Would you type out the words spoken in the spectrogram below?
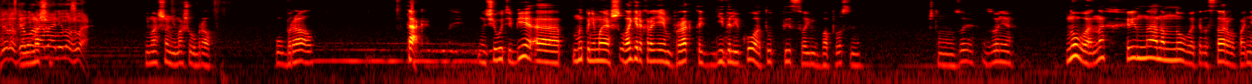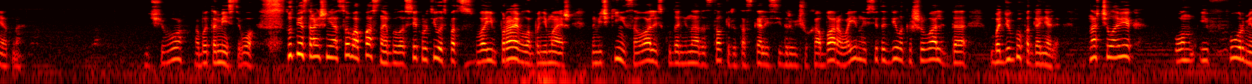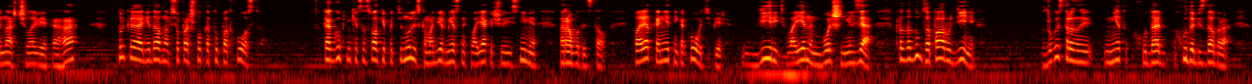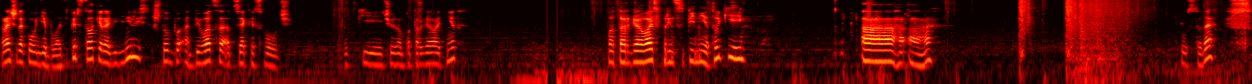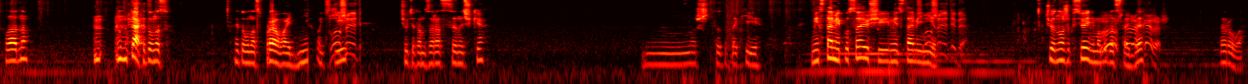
Для разговора не она не нужна. Не машу, не машу, убрал. Убрал. Так, ну чего тебе? А, мы, понимаешь, лагерь охраняем, враг-то недалеко, а тут ты своими вопросами. Что на зоне? зоне? Новое? Нахрена нам новое, когда старого понятно? Ничего об этом месте. О, тут место раньше не особо опасное было. Все крутилось под своим правилам, понимаешь. Новички не совались куда не надо. Сталкеры таскали Сидоровичу Хабара. Военные все это дело крышевали, да бандюгов отгоняли. Наш человек, он и в форме наш человек, ага. Только недавно все пошло коту под хвост. Как гопники со свалки подтянулись, командир местных вояк еще и с ними работать стал. Порядка нет никакого теперь. Верить военным больше нельзя. Продадут за пару денег. С другой стороны, нет худа, худа без добра. Раньше такого не было, а теперь сталкеры объединились, чтобы отбиваться от всякой сволочи. Окей, что там поторговать нет? Поторговать, в принципе, нет. Окей. Ага, ага. Пусто, да? Ладно. Так, это у нас... Это у нас проводник. Окей. Слушайте. Что у тебя там за расценочки? Ну, что-то такие. Местами кусающие, местами нет. Тебя. Че, ножик все, я не могу ну, достать, да? расскажешь? Здорово.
